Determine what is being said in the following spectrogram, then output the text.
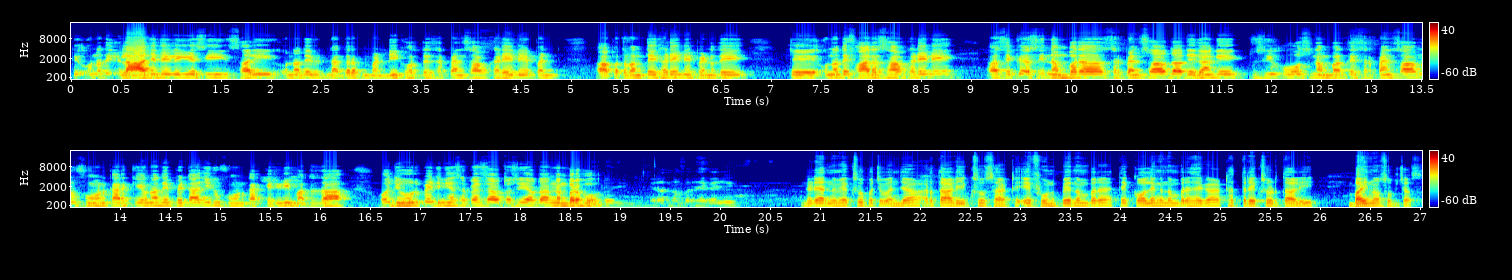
ਤੇ ਉਹਨਾਂ ਦੇ ਇਲਾਜ ਦੇ ਲਈ ਅਸੀਂ ਸਾਰੀ ਉਹਨਾਂ ਦੇ ਨਗਰ ਮੰਡੀ ਖੁਰਦ ਦੇ ਸਰਪੰਚ ਸਾਹਿਬ ਖੜੇ ਨੇ, ਪੰ- ਪਤਵੰਤੇ ਖੜੇ ਨੇ ਪਿੰਡ ਦੇ। ਤੇ ਉਹਨਾਂ ਦੇ ਫਾਦਰ ਸਾਹਿਬ ਖੜੇ ਨੇ। ਅਸੀਂ ਅਸੀਂ ਨੰਬਰ ਸਰਪੰਚ ਸਾਹਿਬ ਦਾ ਦੇ ਦਾਂਗੇ। ਤੁਸੀਂ ਉਸ ਨੰਬਰ ਤੇ ਸਰਪੰਚ ਸਾਹਿਬ ਨੂੰ ਫੋਨ ਕਰਕੇ ਉਹਨਾਂ ਦੇ ਪਿਤਾ ਜੀ ਨੂੰ ਫੋਨ ਕਰਕੇ ਜਿਹੜੀ ਮਦਦ ਆ ਉਹ ਜ਼ਰੂਰ ਭੇਜਣੀ ਆ। ਸਰਪੰਚ ਸਾਹਿਬ ਤੁਸੀਂ ਆਪਦਾ ਨੰਬਰ ਬੋਲ ਦਿਓ ਜੀ। ਮੇਰਾ ਨੰਬਰ ਹੈਗਾ ਜੀ 99155 48160 ਇਹ ਫੋਨ ਪੇ ਨੰਬਰ ਹੈ ਤੇ ਕਾਲਿੰਗ ਨੰਬਰ ਹੈਗਾ 78148 22985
